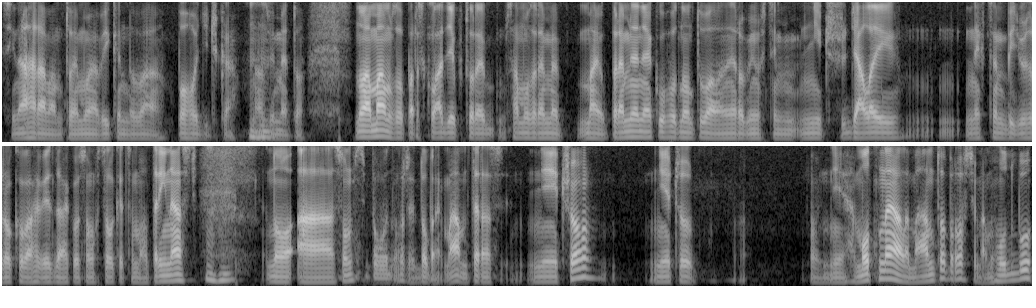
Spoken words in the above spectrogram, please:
si nahrávam, to je moja víkendová pohodička, mm-hmm. nazvime to. No a mám zo pár skladieb, ktoré samozrejme majú pre mňa nejakú hodnotu, ale nerobím s tým nič ďalej. Nechcem byť už roková hviezda, ako som chcel, keď som mal 13. Mm-hmm. No a som si povedal, že dobre, mám teraz niečo, niečo no nie hmotné, ale mám to proste, mám hudbu,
